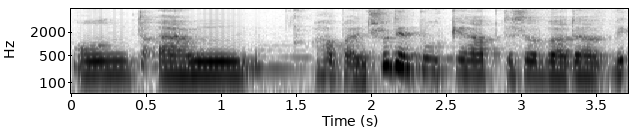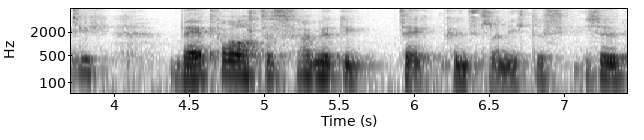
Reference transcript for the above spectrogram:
und ähm, habe ein Studienbuch gehabt, also war da wirklich weit voraus, das haben ja die Zeichenkünstler nicht. Das ist ein,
